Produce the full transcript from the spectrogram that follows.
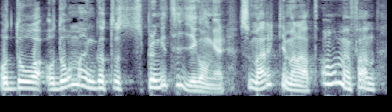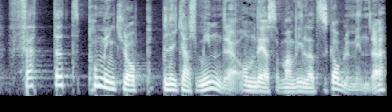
Och då, och då har man gått och sprungit tio gånger så märker man att ja, men fan, fettet på min kropp blir kanske mindre om det är så att man vill att det ska bli mindre.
